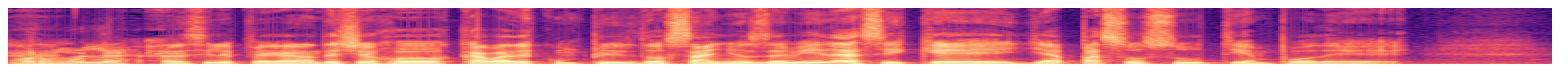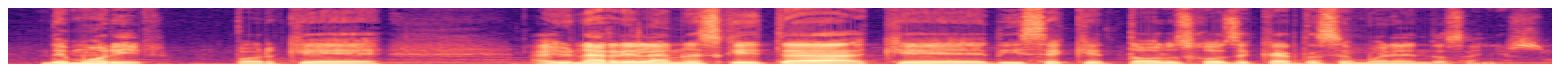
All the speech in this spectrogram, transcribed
fórmula. Ahora sí le pegaron. De hecho, el juego acaba de cumplir dos años de vida, así que ya pasó su tiempo de, de morir, porque hay una regla no escrita que dice que todos los juegos de cartas se mueren en dos años.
